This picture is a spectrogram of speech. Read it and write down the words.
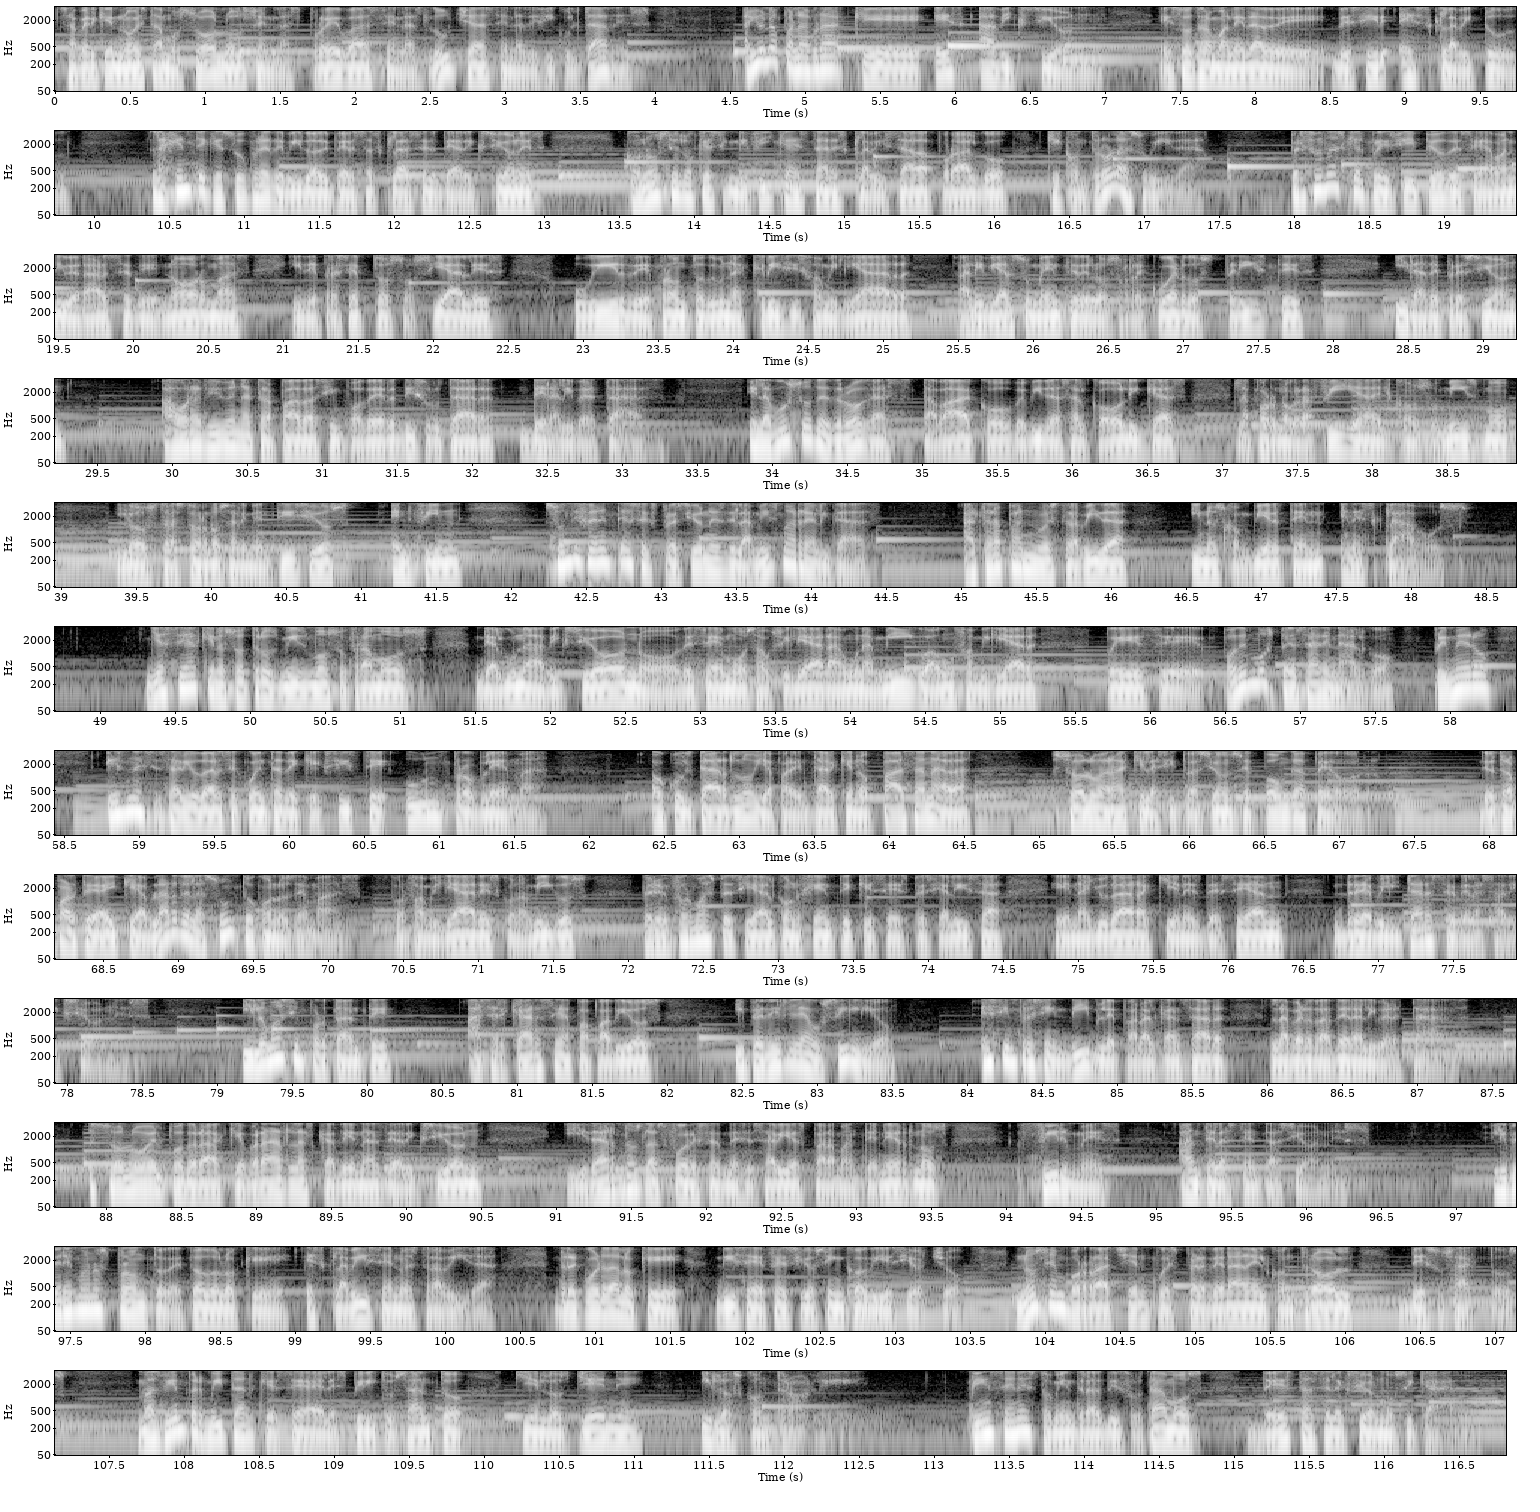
Saber que no estamos solos en las pruebas, en las luchas, en las dificultades. Hay una palabra que es adicción, es otra manera de decir esclavitud. La gente que sufre debido a diversas clases de adicciones conoce lo que significa estar esclavizada por algo que controla su vida. Personas que al principio deseaban liberarse de normas y de preceptos sociales, huir de pronto de una crisis familiar, aliviar su mente de los recuerdos tristes y la depresión, ahora viven atrapadas sin poder disfrutar de la libertad. El abuso de drogas, tabaco, bebidas alcohólicas, la pornografía, el consumismo, los trastornos alimenticios, en fin, son diferentes expresiones de la misma realidad. Atrapan nuestra vida y nos convierten en esclavos. Ya sea que nosotros mismos suframos de alguna adicción o deseemos auxiliar a un amigo, a un familiar, pues eh, podemos pensar en algo. Primero, es necesario darse cuenta de que existe un problema, Ocultarlo y aparentar que no pasa nada solo hará que la situación se ponga peor. De otra parte, hay que hablar del asunto con los demás, con familiares, con amigos, pero en forma especial con gente que se especializa en ayudar a quienes desean rehabilitarse de las adicciones. Y lo más importante, acercarse a Papá Dios y pedirle auxilio es imprescindible para alcanzar la verdadera libertad. Solo Él podrá quebrar las cadenas de adicción y darnos las fuerzas necesarias para mantenernos firmes ante las tentaciones. Liberémonos pronto de todo lo que esclavice nuestra vida. Recuerda lo que dice Efesios 5:18. No se emborrachen, pues perderán el control de sus actos. Más bien permitan que sea el Espíritu Santo quien los llene y los controle. Piensa en esto mientras disfrutamos de esta selección musical.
